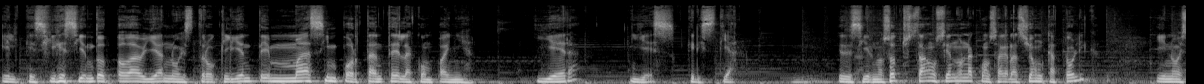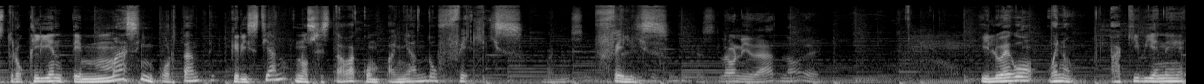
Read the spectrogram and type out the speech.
el que sigue siendo todavía nuestro cliente más importante de la compañía, y era y es cristiano. Es decir, nosotros estábamos haciendo una consagración católica, y nuestro cliente más importante, cristiano, nos estaba acompañando feliz. Feliz. Es la unidad, ¿no? Y luego, bueno, aquí viene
